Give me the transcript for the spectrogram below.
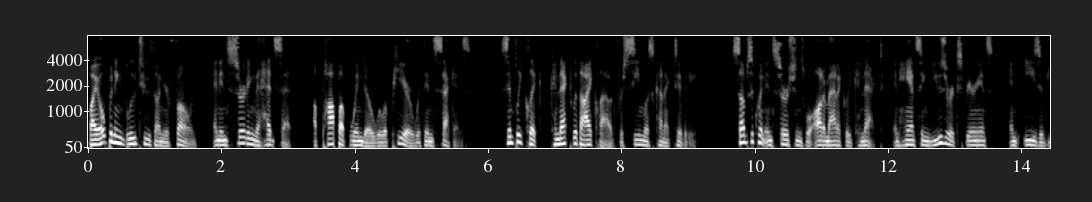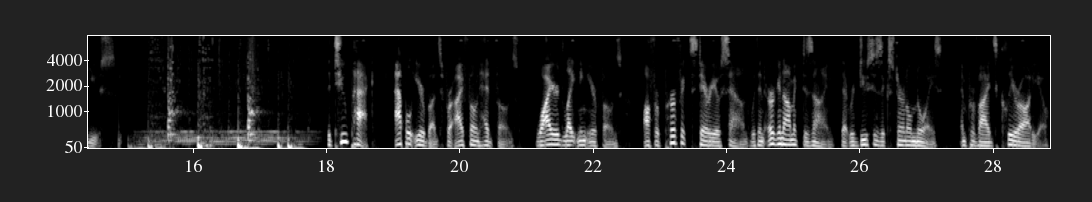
By opening Bluetooth on your phone and inserting the headset, a pop-up window will appear within seconds. Simply click Connect with iCloud for seamless connectivity. Subsequent insertions will automatically connect, enhancing user experience and ease of use. The two-pack Apple earbuds for iPhone headphones, wired lightning earphones, offer perfect stereo sound with an ergonomic design that reduces external noise and provides clear audio.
